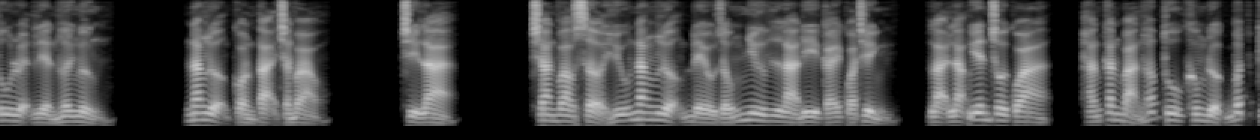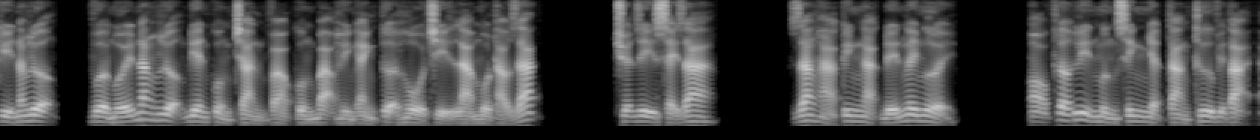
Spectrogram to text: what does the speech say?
tu luyện liền hơi ngừng. Năng lượng còn tại tràn vào. Chỉ là, tràn vào sở hữu năng lượng đều giống như là đi cái quá trình, lại lặng yên trôi qua, hắn căn bản hấp thu không được bất kỳ năng lượng, vừa mới năng lượng điên cuồng tràn vào cuồng bạo hình ảnh tựa hồ chỉ là một thảo giác. Chuyện gì xảy ra? Giang hà kinh ngạc đến ngây người. Họ phớt lên mừng sinh nhật tàng thư viện tại.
